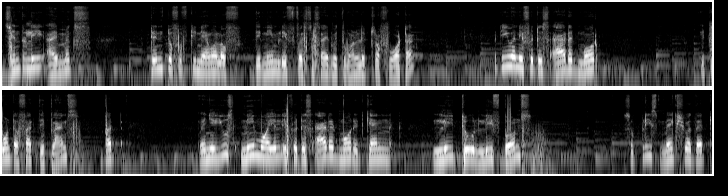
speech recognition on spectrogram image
Generally I mix 10 to 15 ml of the neem leaf pesticide with 1 liter of water. But even if it is added more it won't affect the plants. But when you use neem oil if it is added more it can lead to leaf burns. So please make sure that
